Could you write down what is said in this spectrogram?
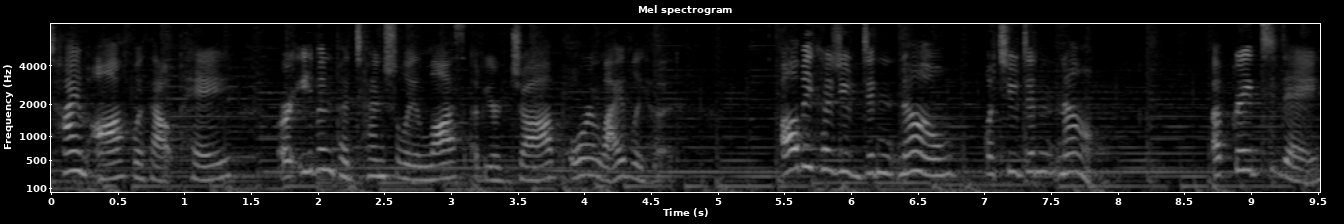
time off without pay, or even potentially loss of your job or livelihood. All because you didn't know what you didn't know. Upgrade today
